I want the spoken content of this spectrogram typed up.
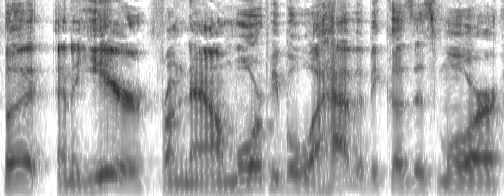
But in a year from now, more people will have it because it's more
